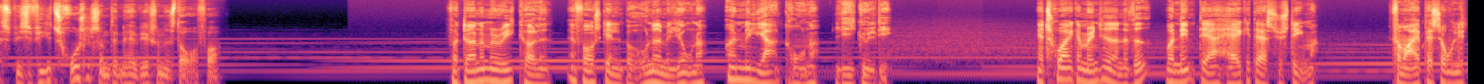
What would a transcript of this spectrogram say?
specifikke trussel, som den her virksomhed står for. For Donna Marie Cullen er forskellen på 100 millioner og en milliard kroner ligegyldig. Jeg tror ikke, at myndighederne ved, hvor nemt det er at hacke deres systemer. For mig personligt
